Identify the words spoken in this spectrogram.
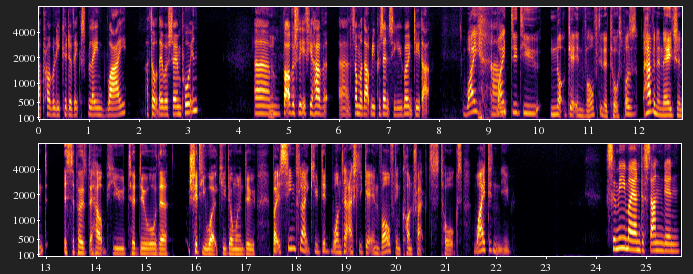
I probably could have explained why I thought they were so important. Um, But obviously, if you have uh, someone that represents you, you won't do that. why? why did you not get involved in the talks? Because having an agent is supposed to help you to do all the shitty work you don't want to do, but it seems like you did want to actually get involved in contracts talks. Why didn't you? For me, my understanding,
